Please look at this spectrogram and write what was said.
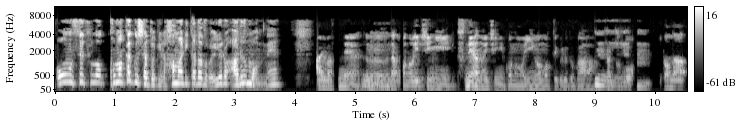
音節の細かくした時のハマり方とかいろいろあるもんね。ありますね。ううんん。なこの位置に、スネアの位置にこの韻を持ってくるとか、うんなんかこう、いろんな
